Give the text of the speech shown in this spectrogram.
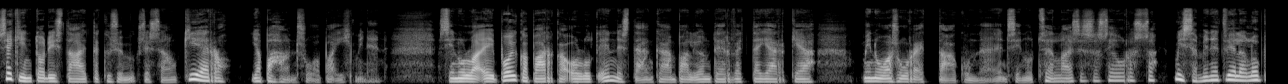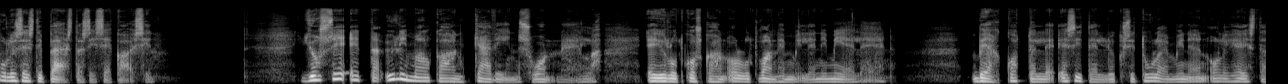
Sekin todistaa, että kysymyksessä on kiero ja pahansuopa ihminen. Sinulla ei poikaparka ollut ennestäänkään paljon tervettä järkeä. Minua surettaa, kun näen sinut sellaisessa seurassa, missä menet vielä lopullisesti päästäsi sekaisin. Jo se, että ylimalkaan kävin suonneilla, ei ollut koskaan ollut vanhemmilleni mieleen. Berkottelle esitellyksi tuleminen oli heistä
